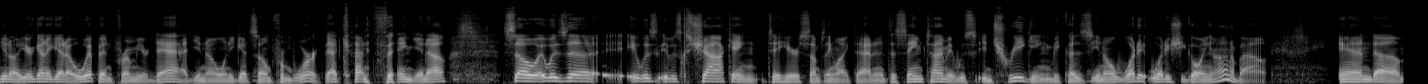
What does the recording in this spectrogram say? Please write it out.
you know, you're going to get a whipping from your dad, you know, when he gets home from work, that kind of thing, you know? So it was, uh, it was, it was shocking to hear something like that. And at the same time, it was intriguing because, you know, what, what is she going on about? And um,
